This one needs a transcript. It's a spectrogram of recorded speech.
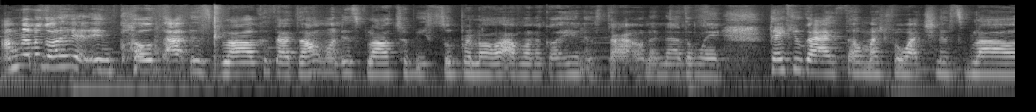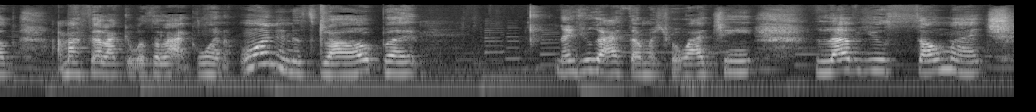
I'm gonna go ahead and close out this vlog because i don't want this vlog to be super long. I want to go ahead and start on another one. Thank you guys so much for watching this vlog. Um, i feel like it was a lot going on in this vlog but thank you guys so much for watching. Love you so much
